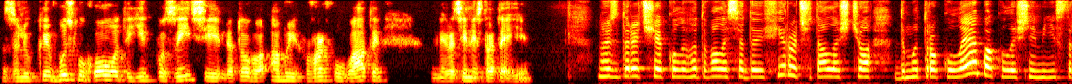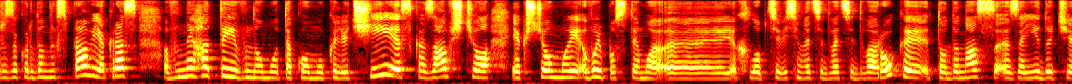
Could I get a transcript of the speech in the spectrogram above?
залюбки вислуховувати їх позиції для того, аби їх врахувати в міграційній стратегії. Ну, ось, до речі, коли готувалася до ефіру, читала, що Дмитро Кулеба, колишній міністр закордонних справ, якраз в негативному такому ключі сказав, що якщо ми випустимо е, хлопців 18-22 роки, то до нас заїдуть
